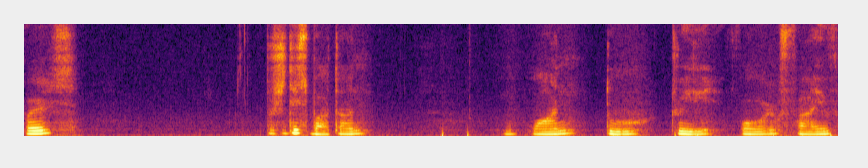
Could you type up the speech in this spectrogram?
First, push this button. One, two, three, four, five.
